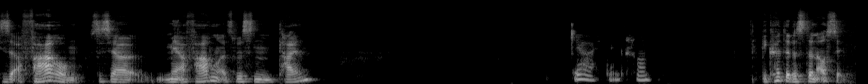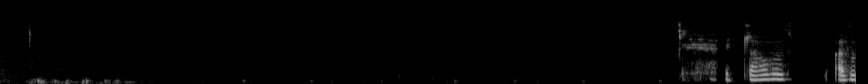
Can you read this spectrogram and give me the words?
diese Erfahrung, es ist ja mehr Erfahrung als Wissen, teilen? Ja, ich denke schon. Wie könnte das denn aussehen? Ich glaube, es also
